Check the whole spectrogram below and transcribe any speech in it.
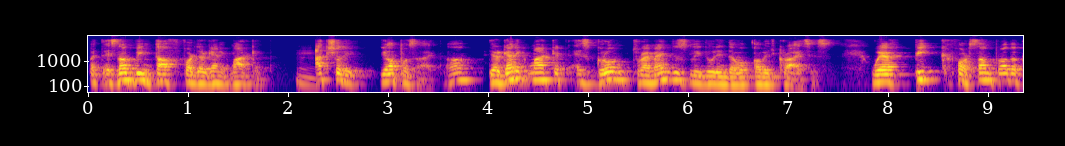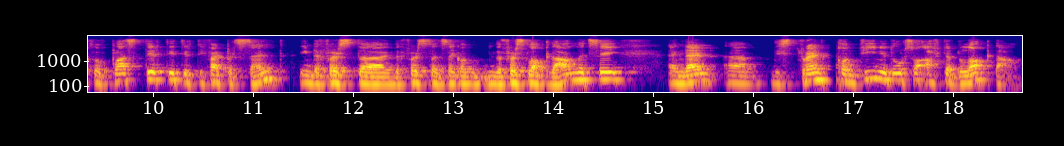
but it's not been tough for the organic market. Mm. Actually, the opposite. Huh? The organic market has grown tremendously during the COVID crisis. We have peak for some products of plus 30, 35% in the first, uh, in the first and second, in the first lockdown, let's say, and then um, this trend continued also after the lockdown.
